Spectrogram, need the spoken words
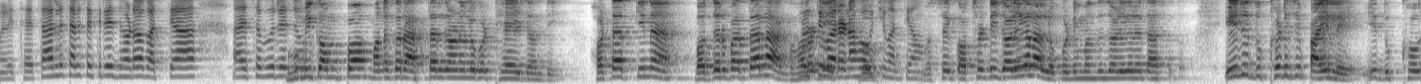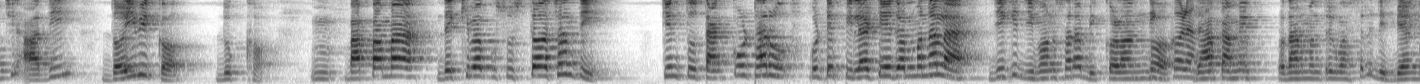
ମିଳିଥାଏ। ତାହେଲେ ସାର୍ ସେଥିରେ ଝଡ଼ ବାତ୍ୟା ଏସବୁରେ ଭୂମିକମ୍ପ ମନେକର ରାସ୍ତାରେ ଜଣେ ଲୋକ ଠିଆ ହେଇଛନ୍ତି। ହଠାତ୍ କିନା ବଜ୍ରପାତ ହେଲା ଘରଟି ମୃତ୍ୟୁବରଣ ହଉଛି ମଧ୍ୟ ସେ ଗଛଟି ଜଳିଗଲା ଲୋକଟି ମଧ୍ୟ ଜଳିଗଲେ ତା ସହିତ ଏଇ ଯେଉଁ ଦୁଃଖଟି ସେ ପାଇଲେ ଏ ଦୁଃଖ ହେଉଛି ଆଦି ଦୈବିକ ଦୁଃଖ ଉମ୍, ବାପା ମା ଦେଖିବାକୁ ସୁସ୍ଥ ଅଛନ୍ତି କିନ୍ତୁ ତାଙ୍କଠାରୁ ଗୋଟେ ପିଲାଟିଏ ଜନ୍ମ ନେଲା ଯିଏକି ଜୀବନ ସାରା ବିକଳାଙ୍ଗ ବିକଳାଙ୍ଗ ଯାହାକୁ ଆମେ ପ୍ରଧାନମନ୍ତ୍ରୀଙ୍କ ଭାଷାରେ ଦିବ୍ୟାଙ୍ଗ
